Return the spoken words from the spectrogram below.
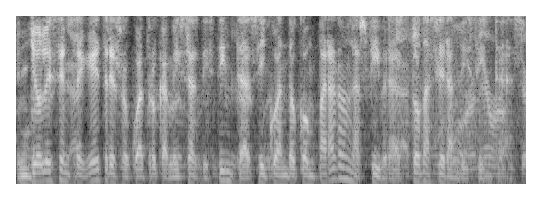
Yo les entregué tres o cuatro camisas distintas y cuando compararon las fibras todas eran distintas.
